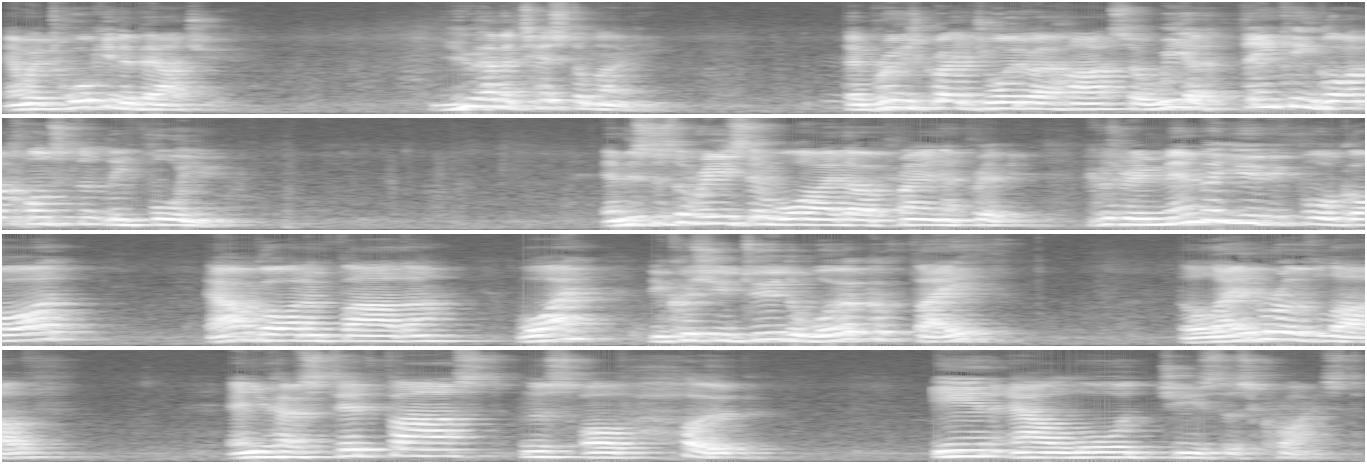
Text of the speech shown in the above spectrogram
and we're talking about you, you have a testimony that brings great joy to our hearts. So we are thanking God constantly for you. And this is the reason why they were praying that prayer. Because remember you before God, our God and Father. Why? Because you do the work of faith, the labor of love, and you have steadfastness of hope in our Lord Jesus Christ.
